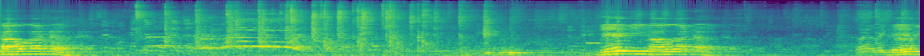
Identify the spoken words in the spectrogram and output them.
കാവുകാട്ട്. ദേവി കാവുകാട്ട്. ദേവി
